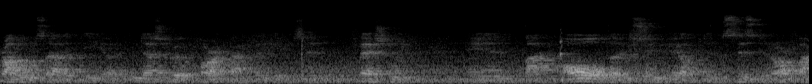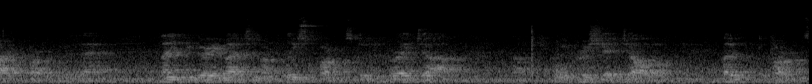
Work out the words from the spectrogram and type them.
problems out at the uh, industrial park. I think it was handled professionally and by all those who helped and assisted our fire department with that. Thank you very much, and our police department's doing a great job. Uh, We appreciate y'all, both departments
